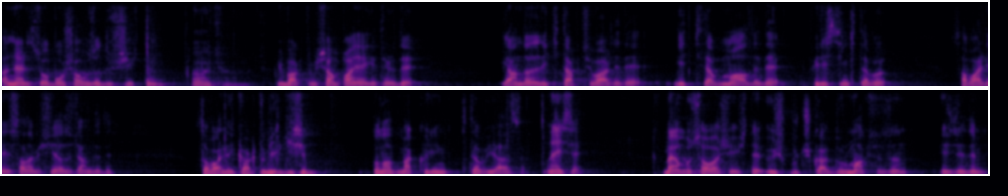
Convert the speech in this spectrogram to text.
Ben neredeyse o boş havuza düşecektim. Ay canım. Bir baktım şampanya getirdi. Yanında dedi kitapçı var dedi. Git kitabımı al dedi. Filistin kitabı. Sabahleyin sana bir şey yazacağım dedi. Sabahleyin kalktım ilk işim Donald McQueen kitabı yazdım. Neyse. Ben bu savaşı işte üç buçuk ay durmaksızın izledim.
